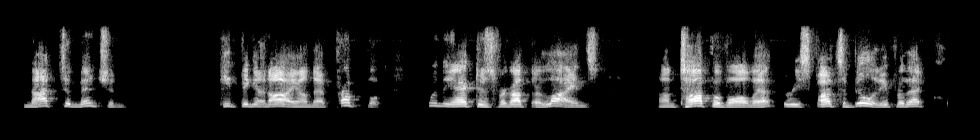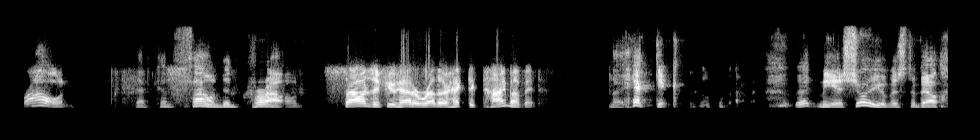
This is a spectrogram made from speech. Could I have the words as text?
Not to mention keeping an eye on that prop book when the actors forgot their lines. On top of all that, the responsibility for that crown, that confounded crown. Sounds if you had a rather hectic time of it hectic. Let me assure you, Mr. Bell,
